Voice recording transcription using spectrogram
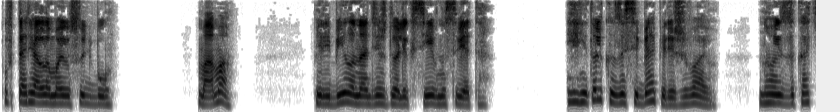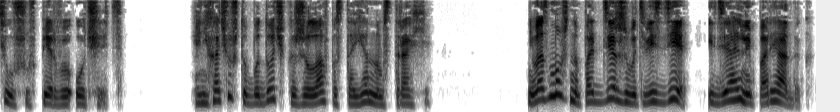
повторяла мою судьбу. Мама, перебила Надежду Алексеевну Света. Я не только за себя переживаю, но и за Катюшу в первую очередь. Я не хочу, чтобы дочка жила в постоянном страхе. Невозможно поддерживать везде идеальный порядок,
